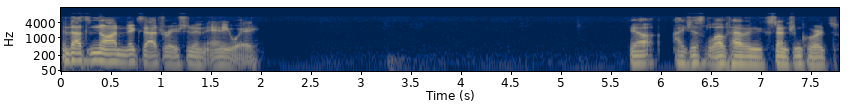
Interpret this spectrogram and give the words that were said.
and that's not an exaggeration in any way. Yeah, I just love having extension cords,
